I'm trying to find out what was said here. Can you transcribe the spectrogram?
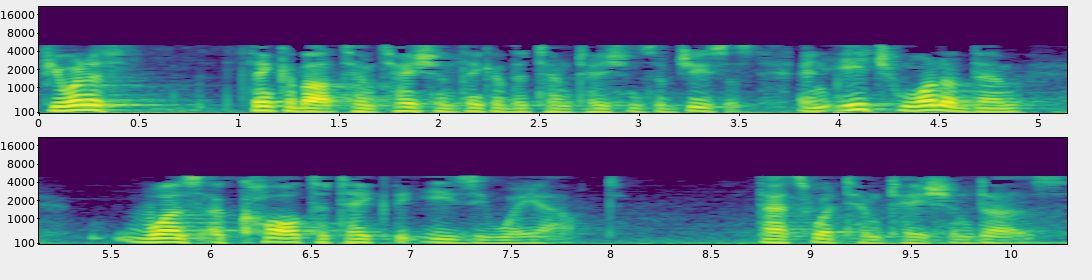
If you want to think about temptation, think of the temptations of Jesus. And each one of them was a call to take the easy way out. That's what temptation does.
